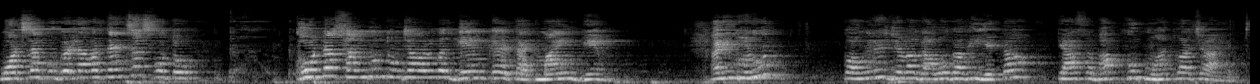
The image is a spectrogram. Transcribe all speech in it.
व्हॉट्सअप उघडल्यावर त्यांचाच फोटो. खोटं सांगून तुमच्याबरोबर गेम खेळतात माइंड गेम आणि म्हणून काँग्रेस जेव्हा गावोगावी येतं त्या सभा खूप महत्त्वाच्या आहेत.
